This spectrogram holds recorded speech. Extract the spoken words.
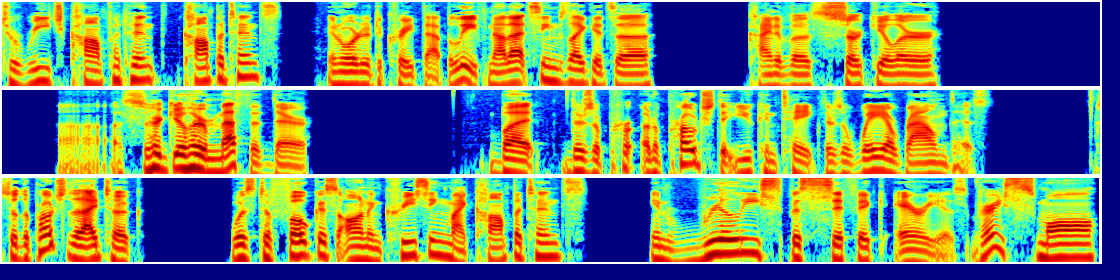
to reach competent competence in order to create that belief. Now that seems like it's a kind of a circular uh, a circular method there. But there's a pr- an approach that you can take. There's a way around this. So the approach that I took was to focus on increasing my competence in really specific areas, very small,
